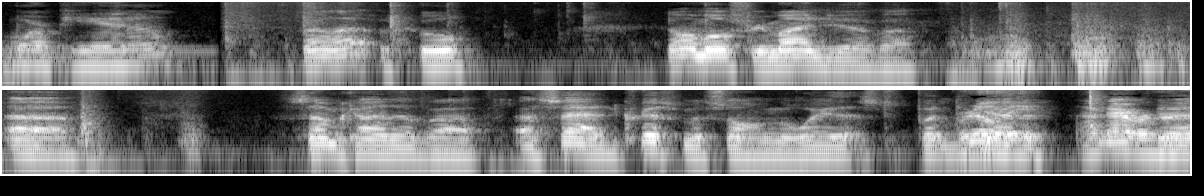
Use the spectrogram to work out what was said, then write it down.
more piano. Well, that was cool. It almost reminds you of a, uh, some kind of a, a sad Christmas song, the way that's put Really? together. I've never heard Yeah.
